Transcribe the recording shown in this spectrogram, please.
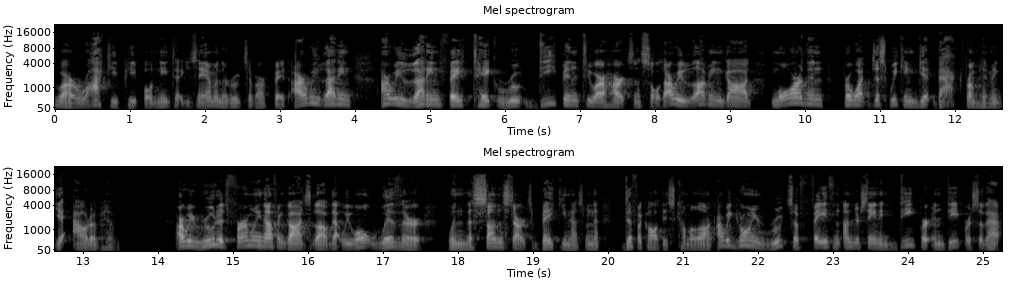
who are rocky people need to examine the roots of our faith. Are we letting are we letting faith take root deep into our hearts and souls? Are we loving God more than for what just we can get back from him and get out of him? Are we rooted firmly enough in God's love that we won't wither when the sun starts baking us, when the difficulties come along? Are we growing roots of faith and understanding deeper and deeper so that,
